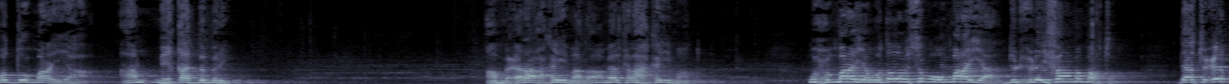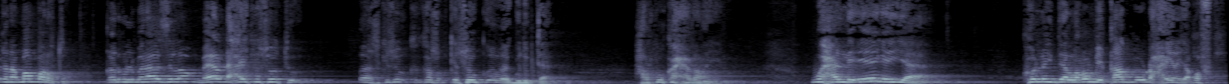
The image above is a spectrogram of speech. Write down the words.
waduu marayaa aan miiqaadba maray ama ciraaq ka yimaado ama meel kale ka yimaado. Wuxuu marayaa waddadan isagu uu marayaa dulxulayfana ma marto daatu cirqina ma marto qarnulmanaasilna meel dhexay ka soo ka soo gudubtaa halkuu ka xidhanaya. Waxaa la eegayaa kolley laba miiqaad buu udhaxaynaya qofkii.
